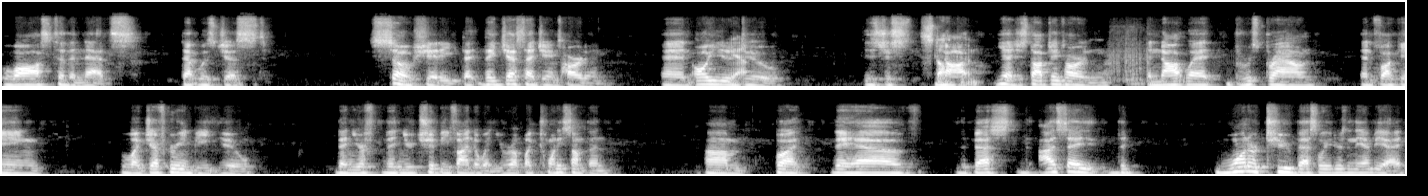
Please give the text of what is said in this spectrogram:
loss to the Nets that was just so shitty that they just had James Harden, and all you need Yeah. to do is just Stop not, him. yeah, just stop James Harden and not let Bruce Brown and fucking like Jeff Green beat you. Then you're then you should be fine to win. You're up like twenty something, um, but they have the best. I say the one or two best leaders in the NBA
